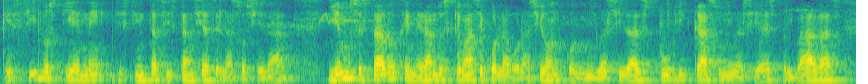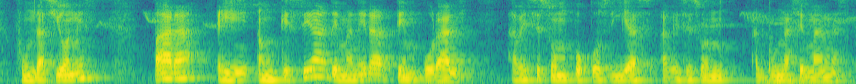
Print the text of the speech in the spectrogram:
que sí los tiene distintas instancias de la sociedad. Y hemos estado generando esquemas de colaboración con universidades públicas, universidades privadas, fundaciones, para, eh, aunque sea de manera temporal, a veces son pocos días, a veces son algunas semanas,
